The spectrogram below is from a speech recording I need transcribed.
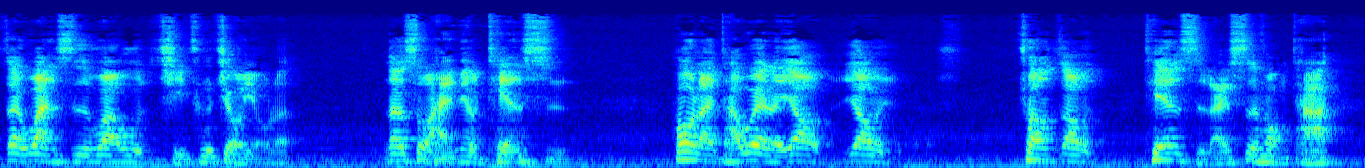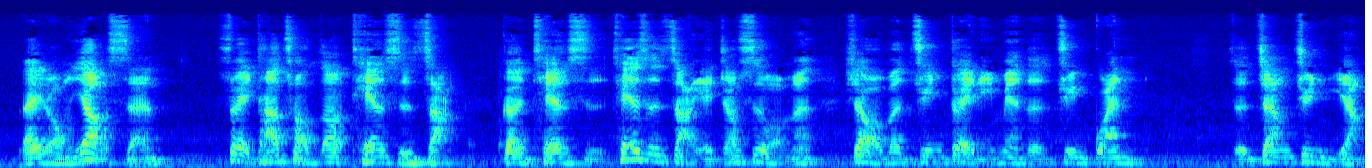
在万事万物起初就有了，那时候还没有天使。后来他为了要要创造天使来侍奉他，来荣耀神，所以他创造天使长跟天使。天使长也就是我们像我们军队里面的军官的将军一样，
